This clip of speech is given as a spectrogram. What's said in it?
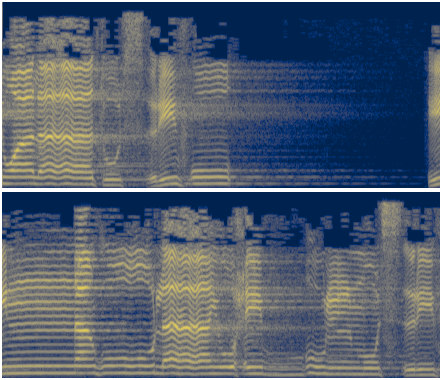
وَلَا تُسْرِفُوا ۚ إِنَّهُ لَا يُحِبُّ الْمُسْرِفِينَ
